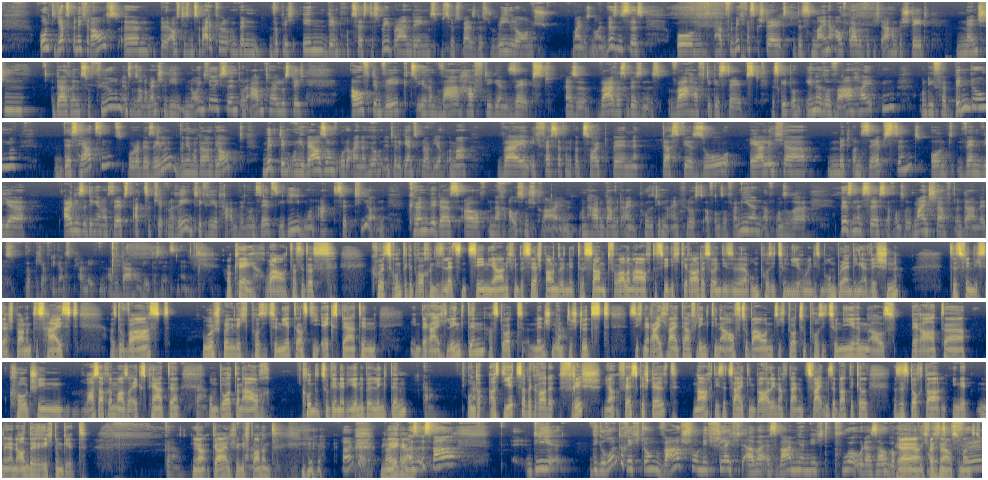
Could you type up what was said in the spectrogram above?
Und jetzt bin ich raus ähm, aus diesem Sabbatical und bin wirklich in dem Prozess des Rebrandings beziehungsweise des Relaunch meines neuen Businesses und habe für mich festgestellt, dass meine Aufgabe wirklich darin besteht, Menschen darin zu führen, insbesondere Menschen, die neugierig sind und abenteuerlustig, auf dem Weg zu ihrem wahrhaftigen Selbst. Also wahres Business, wahrhaftiges Selbst. Es geht um innere Wahrheiten und die Verbindung des Herzens oder der Seele, wenn jemand daran glaubt, mit dem Universum oder einer höheren Intelligenz oder wie auch immer, weil ich fest davon überzeugt bin, dass wir so ehrlicher mit uns selbst sind und wenn wir all diese Dinge in uns selbst akzeptiert und reintegriert haben, wenn wir uns selbst lieben und akzeptieren, können wir das auch nach außen strahlen und haben damit einen positiven Einfluss auf unsere Familien, auf unsere Businesses, auf unsere Gemeinschaft und damit wirklich auf den ganzen Planeten. Also darum geht es letzten Endes. Okay, wow, dass du das kurz runtergebrochen, diese letzten zehn Jahre. Ich finde das sehr spannend und interessant. Vor allem auch, dass wir dich gerade so in dieser Umpositionierung, in diesem Umbranding erwischen. Das finde ich sehr spannend. Das heißt, also du warst ursprünglich positioniert als die Expertin im Bereich LinkedIn, hast dort Menschen Ja. unterstützt, sich eine Reichweite auf LinkedIn aufzubauen, sich dort zu positionieren als Berater, Coaching, was auch immer, also Experte, Genau. um dort dann auch Kunden zu generieren über LinkedIn. Genau. Und Genau. hast jetzt aber gerade frisch ja, festgestellt, nach dieser Zeit in Bali, nach deinem zweiten Sabbatical, dass es doch da in in eine andere Richtung geht. Genau. Ja, geil, finde ich Genau. spannend. Danke. Mega. Danke. Also es war die die Grundrichtung war schon nicht schlecht, aber es war mir nicht pur oder sauber. Ja, ja, genug. ich weiß hatte genau, was du meinst.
